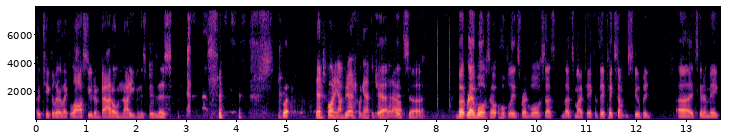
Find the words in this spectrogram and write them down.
particular like lawsuit and battle, not even his business. but that's funny. I'm gonna fucking have to check yeah, that out. It's uh, but Red Wolves. Hopefully, it's Red Wolves. That's that's my pick. If they pick something stupid, uh, it's gonna make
